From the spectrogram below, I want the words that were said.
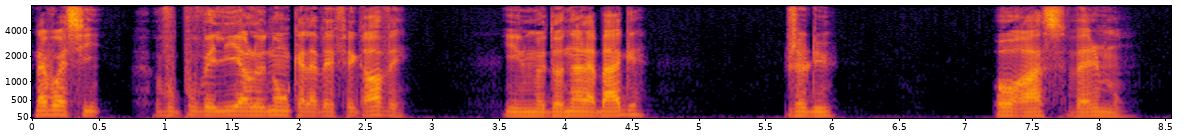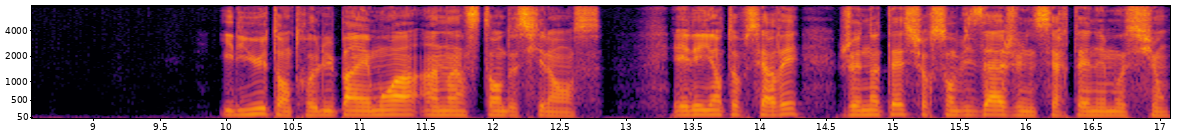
La voici. Vous pouvez lire le nom qu'elle avait fait graver. Il me donna la bague. Je lus. Horace Velmont. Il y eut entre Lupin et moi un instant de silence, et l'ayant observé, je notai sur son visage une certaine émotion,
